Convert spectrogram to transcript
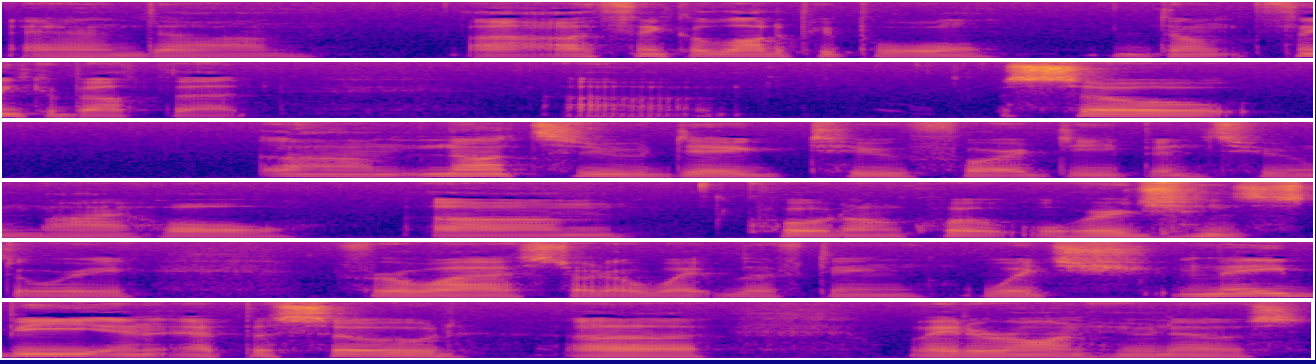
And um, I think a lot of people don't think about that. Uh, so, um, not to dig too far deep into my whole um, quote unquote origin story for why I started weightlifting, which may be an episode uh, later on, who knows.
